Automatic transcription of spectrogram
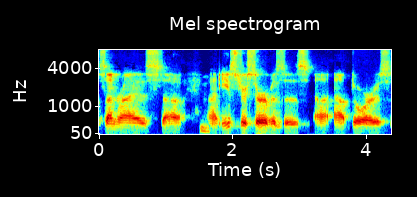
sunrise hmm. Easter services outdoors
